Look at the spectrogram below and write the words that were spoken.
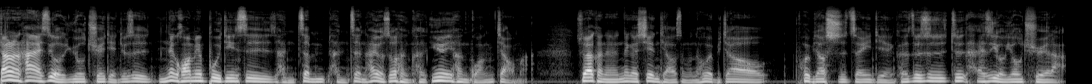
当然，它还是有优缺点，就是你那个画面不一定是很正很正，它有时候很很因为很广角嘛，所以它可能那个线条什么的会比较会比较失真一点。可是这是这还是有优缺啦，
